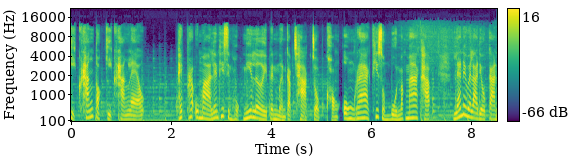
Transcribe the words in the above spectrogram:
กี่ครั้งต่อกี่ครั้งแล้ว เพชรพระอุมาเล่มที่ 16 เนี่ยเลยเป็นเหมือนกับฉากจบขององค์แรกที่สมบูรณ์มากๆครับ และในเวลาเดียวกัน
